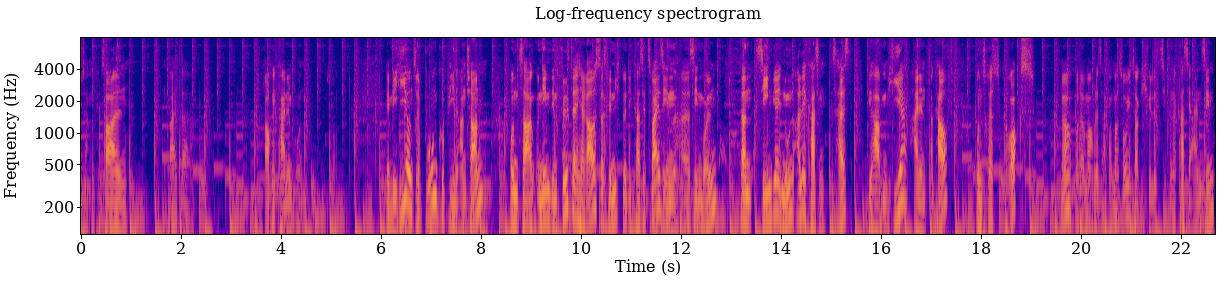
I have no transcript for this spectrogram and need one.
sagen bezahlen, weiter. Ich brauche keinen Bohnen. So. Wenn wir hier unsere Bohnenkopien anschauen und, sagen, und nehmen den Filter heraus, dass wir nicht nur die Kasse 2 sehen, äh, sehen wollen, dann sehen wir nun alle Kassen. Das heißt, wir haben hier einen Verkauf unseres Rocks Ne? Oder machen wir das einfach mal so. Ich sage, ich will jetzt die von der Kasse 1 sehen.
